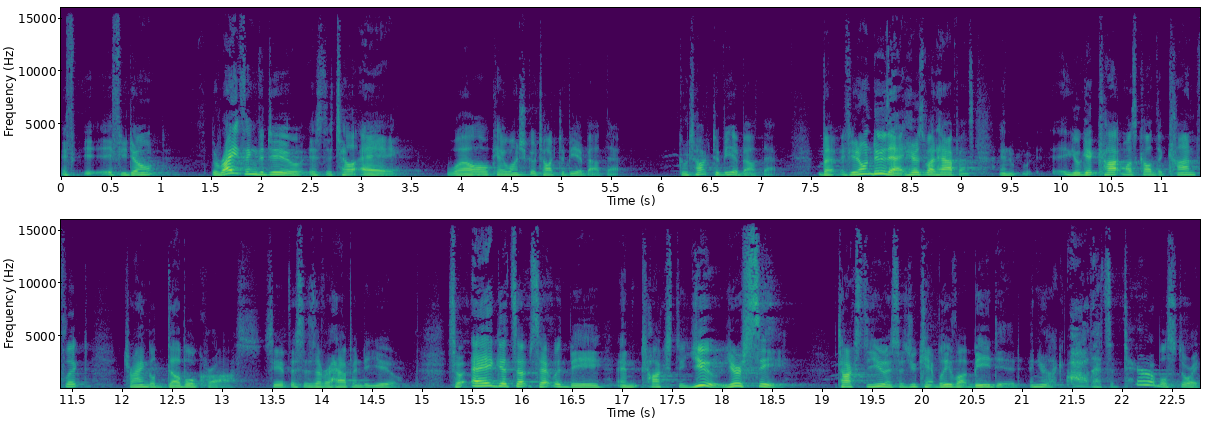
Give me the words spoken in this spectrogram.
if if you don't the right thing to do is to tell A, well, okay, why don't you go talk to B about that? Go talk to B about that. But if you don't do that, here's what happens. And you'll get caught in what's called the conflict triangle double cross. See if this has ever happened to you. So A gets upset with B and talks to you, you're C, talks to you and says, You can't believe what B did. And you're like, Oh, that's a terrible story.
